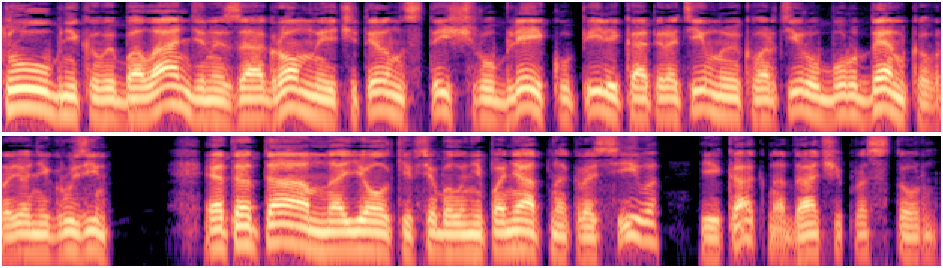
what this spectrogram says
Трубниковы Баландины за огромные 14 тысяч рублей купили кооперативную квартиру Бурденко в районе Грузин. Это там на елке все было непонятно красиво и как на даче просторно.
